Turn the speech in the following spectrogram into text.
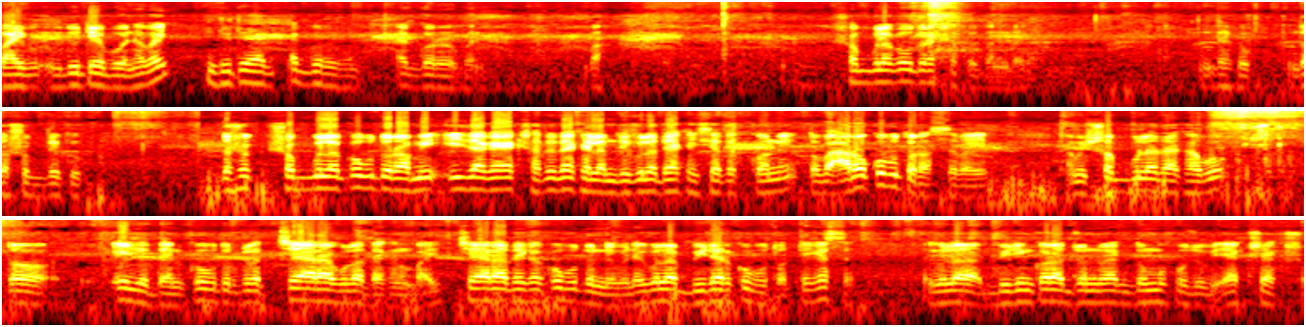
ভাই দুইটাই বই না ভাই? দুইটা এক এক গরু এক গরের বই বাহ। সবগুলো কবুতর একসাথে দেন ভাই। দেখুক দর্শক দেখুক। দর্শক সবগুলা কবুতর আমি এই জায়গায় একসাথে দেখাইলাম যেগুলো দেখাইছি এতক্ষণে। তবে আরও কবুতর আছে ভাই। আমি সবগুলা দেখাবো। তো এই যে দেন কবুতরগুলো চেহারাগুলো দেখেন ভাই। চেহারা দেখে কবুতর নেবেন। এগুলা বিডার কবুতর ঠিক আছে? এগুলা ব্রিডিং করার জন্য একদম উপযোগী একশো একশো।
